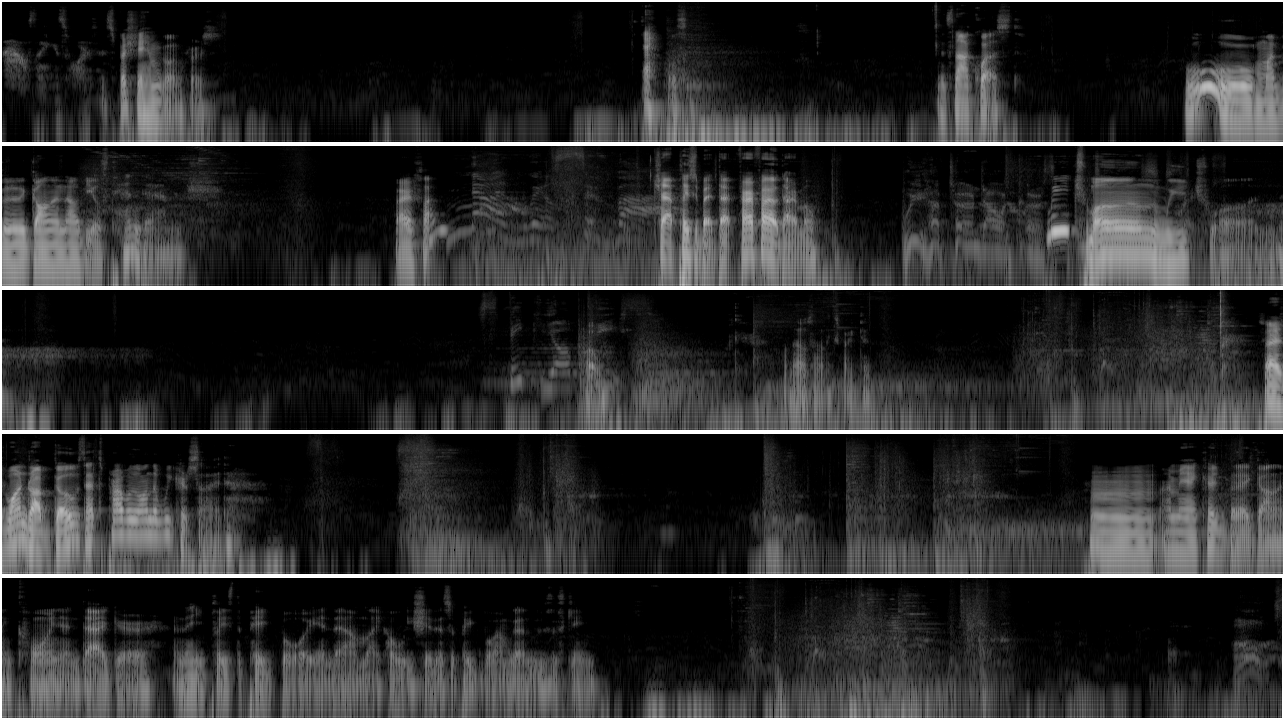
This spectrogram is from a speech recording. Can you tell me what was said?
I don't think it's worth it, especially him going first. Eh, we'll see. It's not quest. Ooh, my Bladed Gauntlet now deals 10 damage. Firefly? Chat, place a bet. That Firefly or Dynamo? Which one? Which one? Oh. Well, that was unexpected. So as one drop goes, that's probably on the weaker side. Hmm, I mean, I could put a gun coin and dagger, and then he plays the pig boy, and then I'm like, holy shit, it's a pig boy, I'm gonna lose this game.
